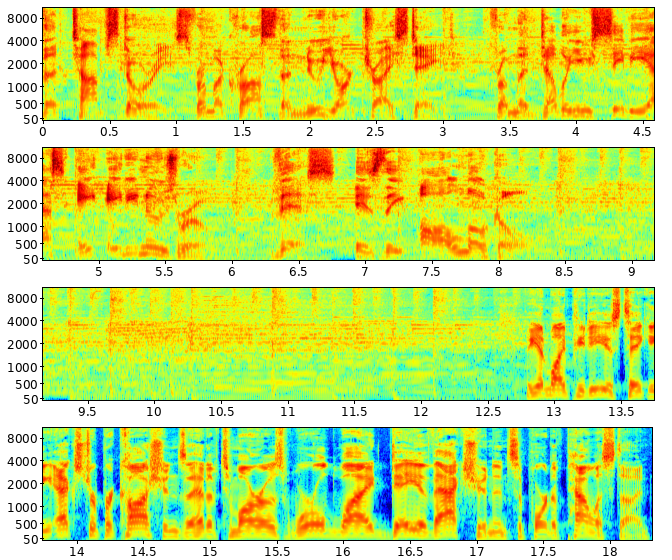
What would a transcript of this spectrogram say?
The top stories from across the New York tri state from the WCBS 880 Newsroom. This is the All Local. The NYPD is taking extra precautions ahead of tomorrow's worldwide day of action in support of Palestine.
